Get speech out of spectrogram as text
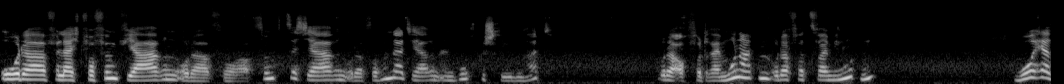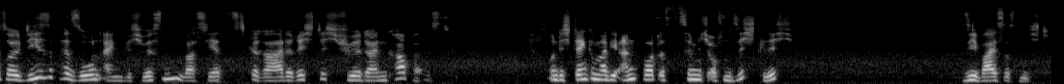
oder vielleicht vor fünf Jahren oder vor 50 Jahren oder vor 100 Jahren ein Buch geschrieben hat, oder auch vor drei Monaten oder vor zwei Minuten. Woher soll diese Person eigentlich wissen, was jetzt gerade richtig für deinen Körper ist? Und ich denke mal, die Antwort ist ziemlich offensichtlich. Sie weiß es nicht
